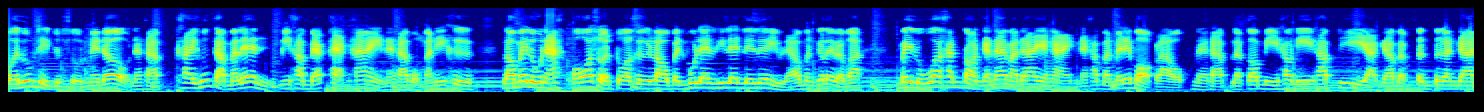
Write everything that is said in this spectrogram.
วอลลุ่ม4.0 Medal นะครับ ใครเพิ่งกลับมาเล่นมีคัมแบ็กแพ็กให้นะครับผมอันนี้คือเราไม่รู้นะ เพราะว่าส่วนตัวคือเราเป็นผู้เล่นที่เล่นเรื่อยๆอยู่แล้ว มันก็เลยแบบว่าไม่รู้ว่าขั้นตอนกันได้มาได้ยังไงนะครับ มันไม่ได้บอกเรานะครับ แล้วก็มีเท่านี้ครับที่อยากจะแบบเตือนๆกัน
